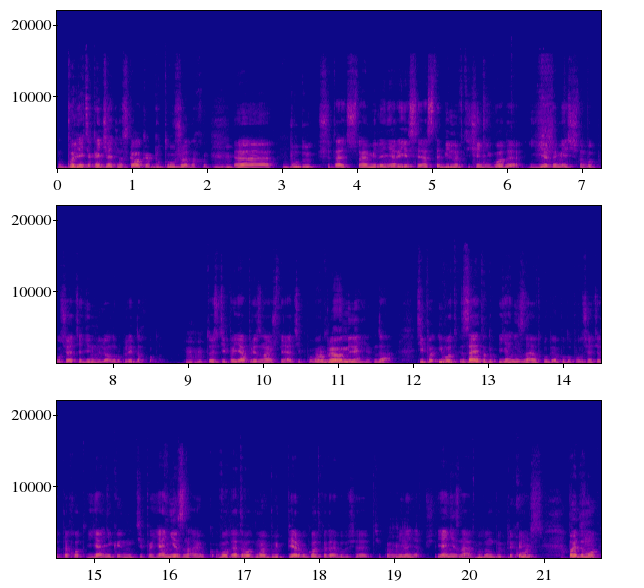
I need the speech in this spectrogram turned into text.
блять, окончательно сказал, как будто уже нахуй. Мгм. Э, Буду считать, что я миллионер, если я стабильно в течение года ежемесячно буду получать 1 миллион рублей дохода. Мгм. То есть, типа, я признаю, что я, типа... вот- Рублевый миллионер. Да. Типа, и вот за это... Я не знаю, откуда я буду получать этот доход. Я не... ну, Типа, я не знаю. Вот это вот мой будет первый год, когда я буду считать, типа, миллионер. Я не знаю, откуда он будет приходить. Курс. Поэтому,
